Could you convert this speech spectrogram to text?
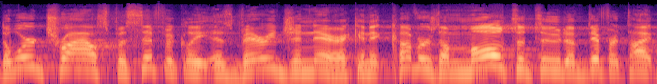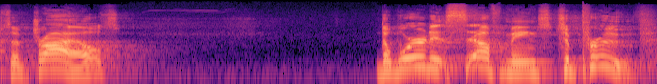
The word trial specifically is very generic and it covers a multitude of different types of trials. The word itself means to prove,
